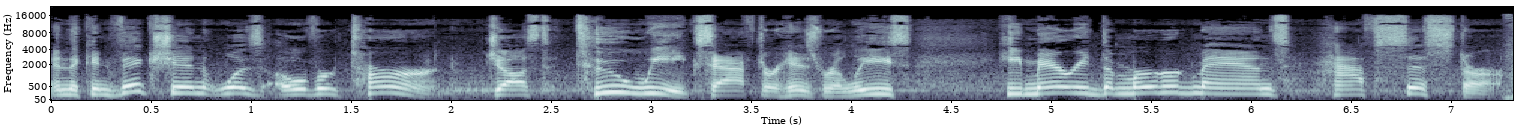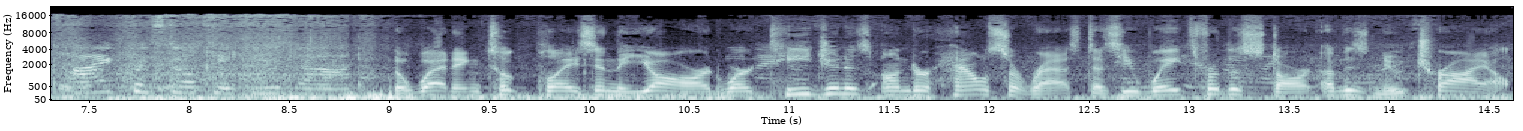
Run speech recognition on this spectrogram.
and the conviction was overturned. Just two weeks after his release, he married the murdered man's half sister. Hi, Crystal. Take you down. The wedding took place in the yard where Tejan is under house arrest as he waits for the start of his new trial.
